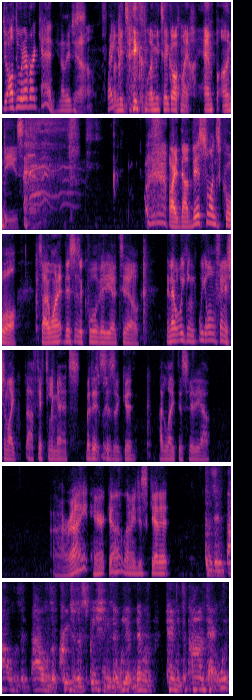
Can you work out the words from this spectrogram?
do, I'll do whatever I can. You know, they just Yeah. right. Let me take let me take off my hemp undies. All right, now this one's cool. So I want it. This is a cool video too, and then we can we will finish in like uh, 15 minutes. But this Sweet. is a good. I like this video. All right, here it goes. Let me just get it. thousands and thousands and thousands of creatures and species that we have never came into contact with.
